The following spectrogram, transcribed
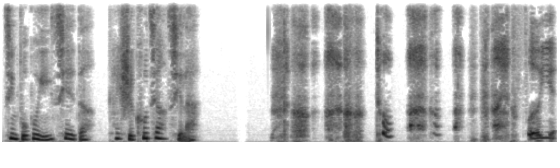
竟不顾一切的开始哭叫起来。痛！佛爷，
